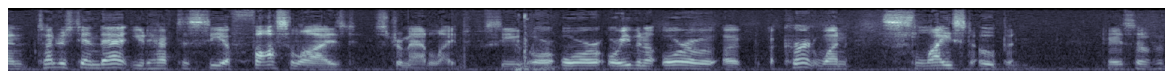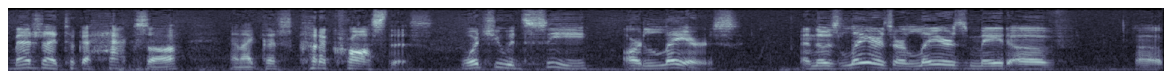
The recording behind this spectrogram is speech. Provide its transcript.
And to understand that, you'd have to see a fossilized stromatolite, see, or, or, or even a, or a, a current one sliced open. Okay, so imagine I took a hacksaw and I just cut across this. What you would see are layers, and those layers are layers made of, uh,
